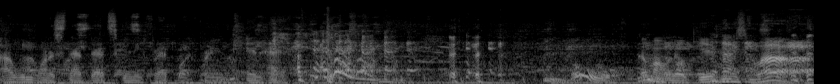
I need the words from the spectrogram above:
I wouldn't want to snap that skinny frat boy frame in half. oh, come on, little kid, give me some love.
